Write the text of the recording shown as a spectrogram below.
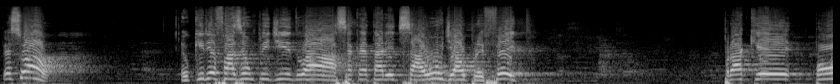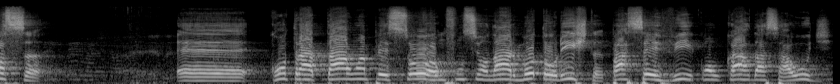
Pessoal, eu queria fazer um pedido à Secretaria de Saúde, ao prefeito, para que possa é, contratar uma pessoa, um funcionário motorista, para servir com o carro da saúde,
